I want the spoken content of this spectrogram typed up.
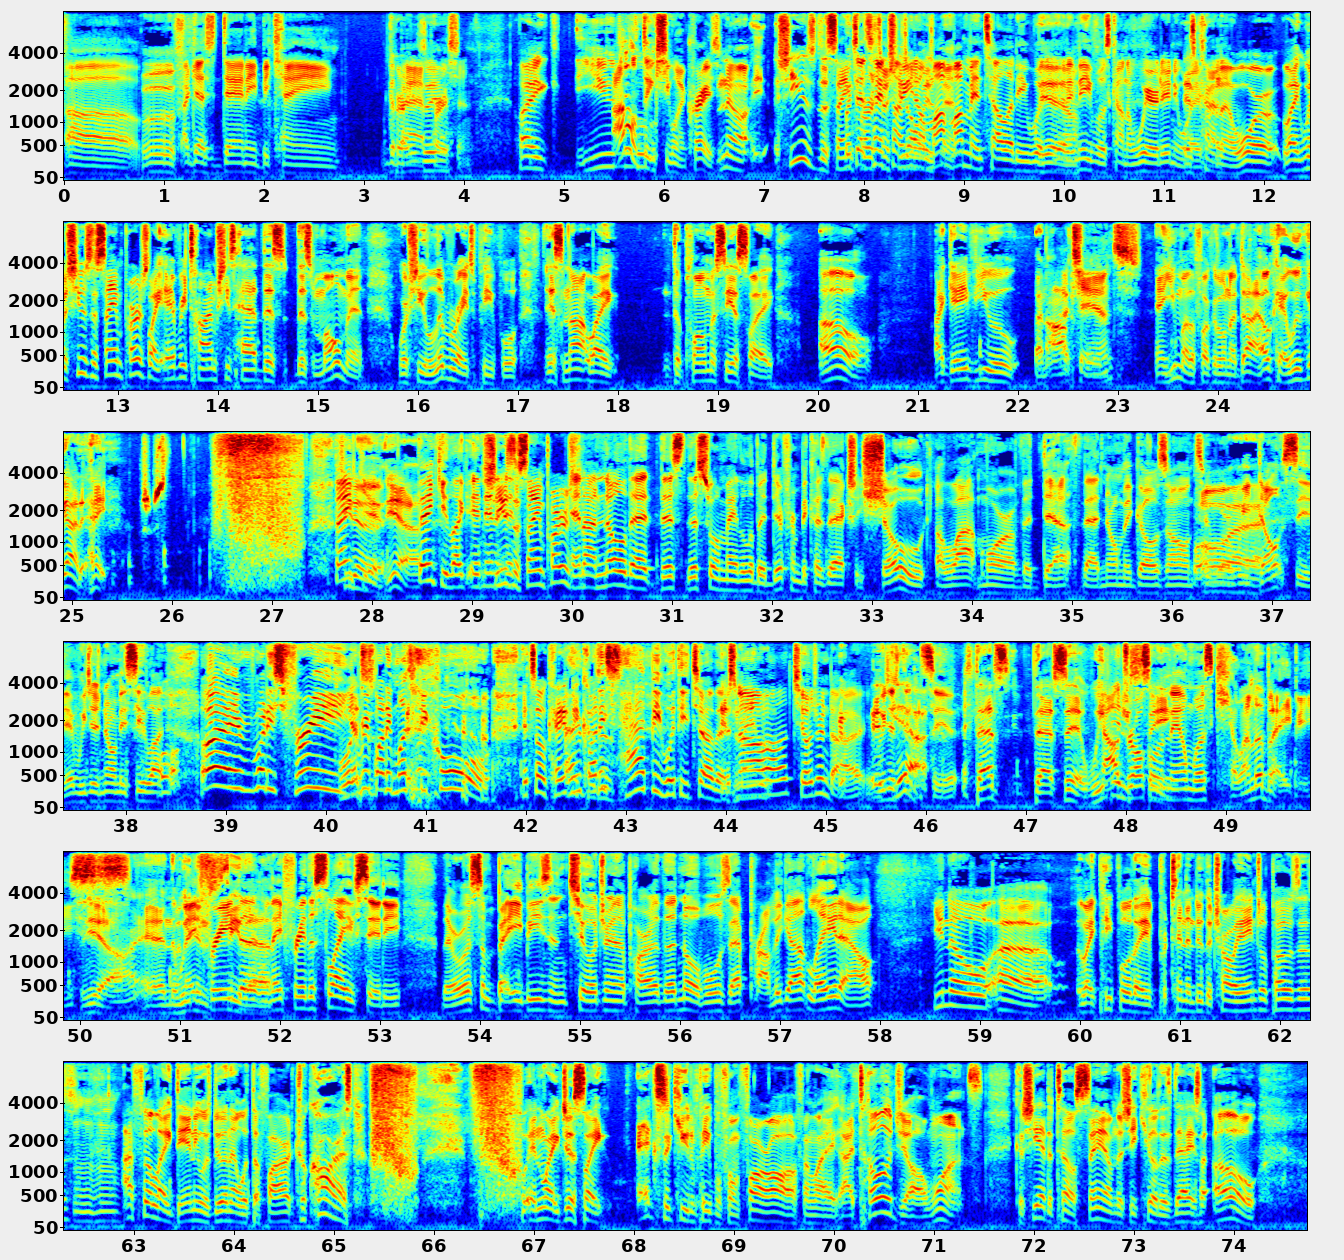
uh, Oof. I guess, Danny became the bad person? like you. I don't think she went crazy. No, she is the same But at the person same time, she's you know, my, my mentality with Yeah. good and evil is kind of weird anyway. it's kind of war like but she was the same person like every time she's had this this moment where she liberates people it's not like diplomacy it's like oh i gave you an option chance. and you motherfuckers want to die okay we got it hey Thank you. yeah. Thank you. Like, and, and- she's and- the same person And I know that this this one made a little bit different because they actually showed a lot more of the death that normally goes on to where we don't see it. We just normally see like, oh, everybody's free. Well, Everybody must be cool. it's okay because Everybody's it's, happy with each other. it's no, children die. We just yeah, didn't see it. that's that's it we Khal didn't Drogo see and them was killing the babies. yeah and When we they didn't freed see the that when they freed the slave city, there was some babies and children, a part of the nobles that probably got laid out. You know, uh, like people they pretend to do the Charlie Angel poses. Mm-hmm. I feel like Danny was doing that with the fire. Dracarys, and like just like executing people from far off. And like I told y'all once, because she had to tell Sam that she killed his dad. He's like, oh,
